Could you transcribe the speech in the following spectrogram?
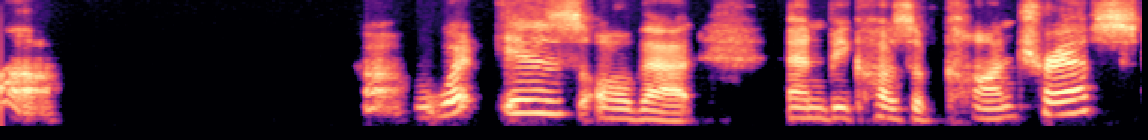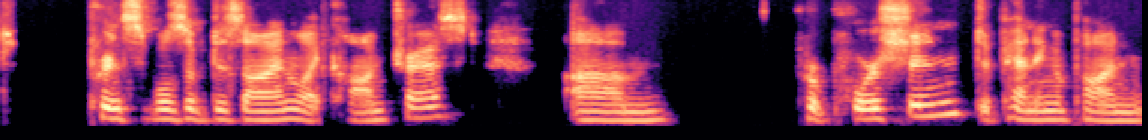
huh, huh, what is all that? And because of contrast, principles of design like contrast, um, proportion, depending upon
